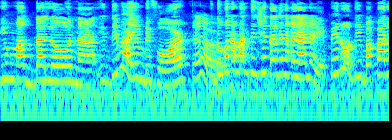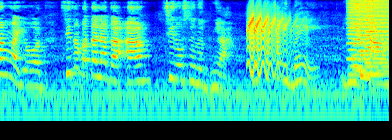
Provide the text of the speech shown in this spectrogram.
yung Magdalo na, yung, di ba, yung before, Oo. doon ko naman din siya talaga nakilala eh. Pero, di ba, parang ngayon, sino ba talaga ang sinusunod niya? Kakaiba eh. Ang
